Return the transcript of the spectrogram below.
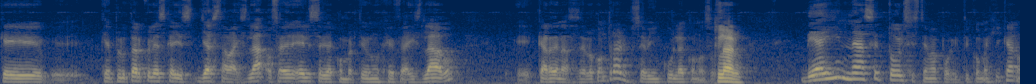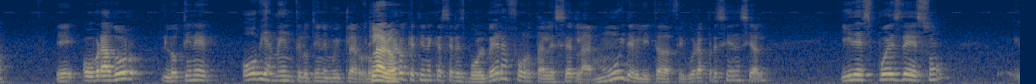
que, eh, que Plutarco Elías Calles ya estaba aislado, o sea, él se había convertido en un jefe aislado, eh, Cárdenas hace lo contrario, se vincula con nosotros. Claro. De ahí nace todo el sistema político mexicano. Eh, Obrador lo tiene, obviamente lo tiene muy claro. Lo Claro. primero que tiene que hacer es volver a fortalecer la muy debilitada figura presidencial y después de eso, eh,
